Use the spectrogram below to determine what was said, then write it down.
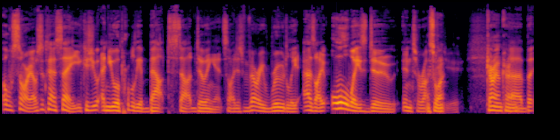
Oh, sorry. I was just going to say because you and you were probably about to start doing it, so I just very rudely, as I always do, interrupted That's right. you. Carry on, carry on. Uh, but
